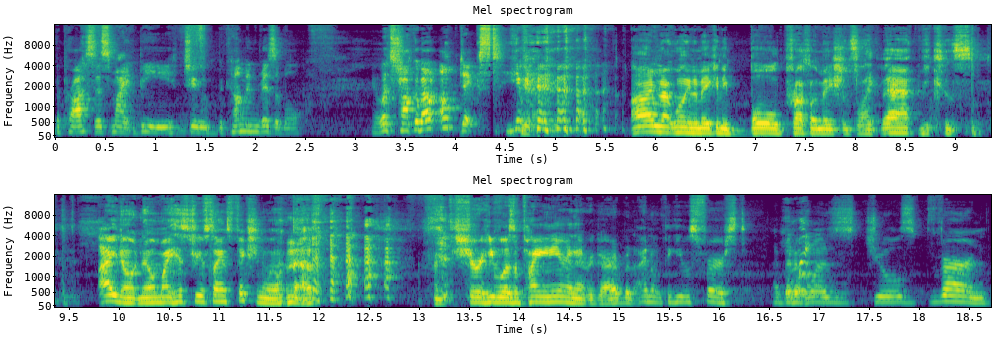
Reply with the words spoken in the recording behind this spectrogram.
the process might be to become invisible. You let's talk about optics. I'm not willing to make any bold proclamations like that because I don't know my history of science fiction well enough. I'm sure he was a pioneer in that regard, but I don't think he was first. I bet it was Jules Verne.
